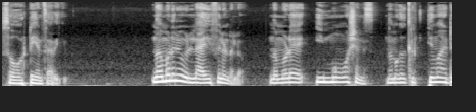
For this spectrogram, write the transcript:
സോർട്ട് ചെയ്യാൻ സാധിക്കും. നമ്മുടെ ഒരു ലൈഫിലുണ്ടല്ലോ നമ്മുടെ ഇമോഷൻസ് നമുക്ക് കൃത്യമായിട്ട്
